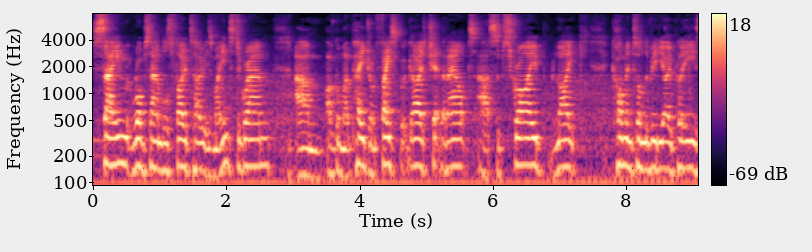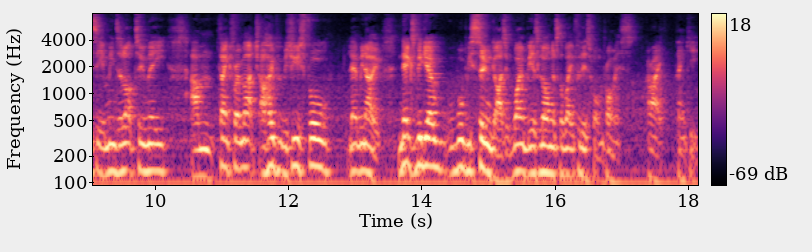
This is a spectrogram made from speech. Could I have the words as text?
Same, Rob Sambles Photo is my Instagram. Um, I've got my page on Facebook, guys. Check that out. Uh, subscribe, like, comment on the video, please. It means a lot to me. Um, thank you very much. I hope it was useful. Let me know. Next video will be soon, guys. It won't be as long as the wait for this one, promise. All right, thank you.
